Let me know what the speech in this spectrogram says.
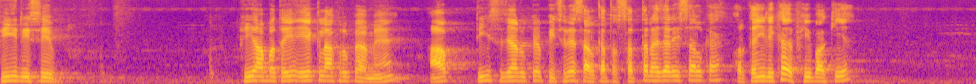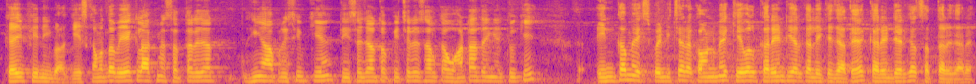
फ़ी रिसीव फ़ी आप बताइए, एक लाख रुपया में आप तीस हज़ार रुपया पिछले साल का तो सत्तर हज़ार इस साल का है और कहीं लिखा है फ़ी बाकी है? कहीं फ़ी नहीं बाकी इसका मतलब एक लाख में सत्तर हज़ार ही आप रिसीव किए हैं, तीस हज़ार तो पिछले साल का वो हटा देंगे, क्योंकि इनकम एक्सपेंडिचर अकाउंट में केवल करेंट ईयर का लेके जाते हैं करेंट ईयर का सत्तर हज़ार है।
